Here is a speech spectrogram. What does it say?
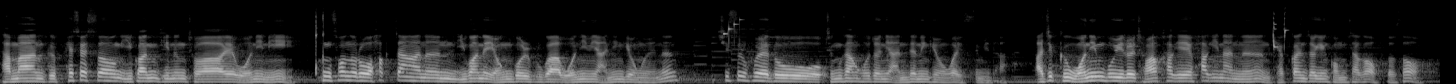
다만 그 폐쇄성 이관 기능 저하의 원인이 풍선으로 확장하는 이관의 연골부가 원인이 아닌 경우에는 시술 후에도 증상 호전이 안 되는 경우가 있습니다. 아직 그 원인 부위를 정확하게 확인하는 객관적인 검사가 없어서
